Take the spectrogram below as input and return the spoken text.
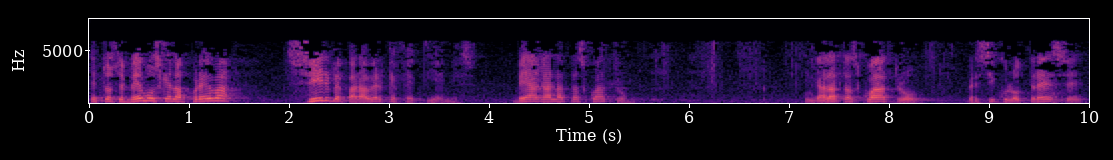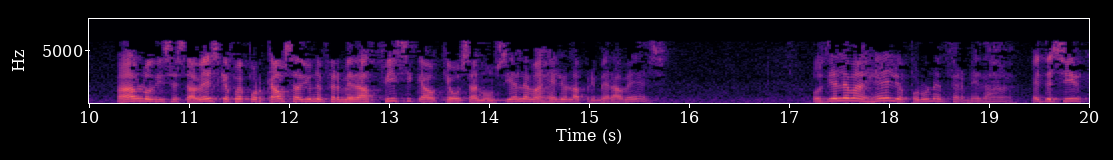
Entonces vemos que la prueba sirve para ver qué fe tienes. Ve a Gálatas 4. En Gálatas 4, versículo 13, Pablo dice, ¿sabéis que fue por causa de una enfermedad física que os anuncié el Evangelio la primera vez? Os di el Evangelio por una enfermedad. Es decir,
